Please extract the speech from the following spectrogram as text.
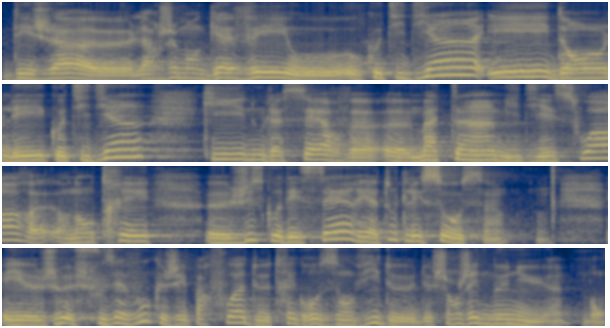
déjà largement gavés au, quotidien et dans les quotidiens qui nous la servent matin, midi et soir, en entrée jusqu'au dessert et à toutes les sauces. Hein. Et euh, je, vous avoue que j'ai parfois de très grosses envies de, changer de menu. Hein. Bon.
